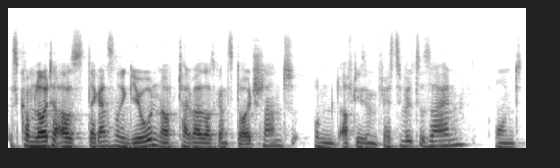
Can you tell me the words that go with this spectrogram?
Es kommen Leute aus der ganzen Region, auch teilweise aus ganz Deutschland, um auf diesem Festival zu sein. Und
